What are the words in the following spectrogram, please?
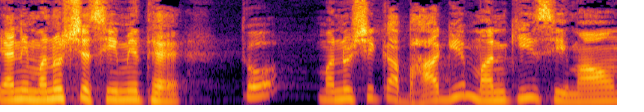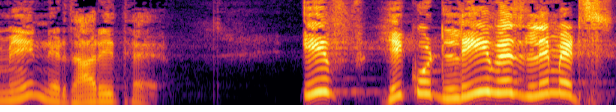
यानी मनुष्य सीमित है तो मनुष्य का भाग्य मन की सीमाओं में निर्धारित है। If he could leave his limits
